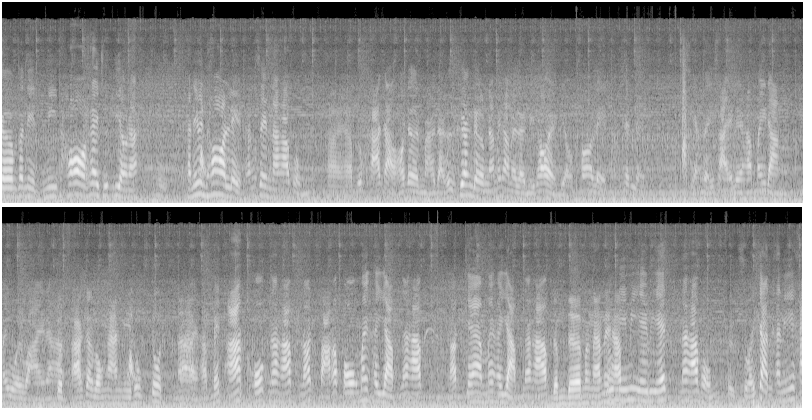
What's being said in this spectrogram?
เดิมสนิทมีท่อแค่ชุดเดียวนะคันนี้เป็นท่อเลททั้งเส้นนะครับผม ใช่ครับ ลูกค้าเก่าเขาเดินมาแต่คือเครื่องเดิมนะไม่ทำอะไรเลยมีท่ออย่างเดียวท่อเลททั้งเส้นเลยเสียงใสๆเลยครับ ไม่ดังไม่โวยวายนะครัจุบดอาร์คจากโรงงานมีทุกจุดนะได้ครับเม็ดอาร์คครบนะครับน็อตฝากระโปรงไม่ขยับนะครับ น็อตแก้มไม่ขยับนะครับเดิมๆทั้งนั้นเลยรุ่นครับนี้มี ABS นะครับผมถึง สวยจัดคันนี้ใคร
